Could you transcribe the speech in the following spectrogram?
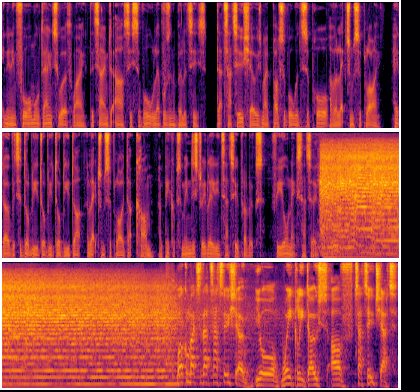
in an informal, down to earth way that's aimed at artists of all levels and abilities. That Tattoo Show is made possible with the support of Electrum Supply. Head over to www.electrumsupply.com and pick up some industry leading tattoo products for your next tattoo. Welcome back to that tattoo show, your weekly dose of tattoo chat.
